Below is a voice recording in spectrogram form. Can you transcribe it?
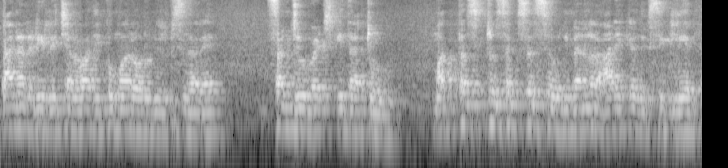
banner ಅಡಿಯಲ್ಲಿ ಚಲವಾದಿ ಕುಮಾರ್ ಅವರು ನಿಲ್ಲಿಸಿದ್ದಾರೆ ಸಂಜು ಬೆಟ್ಸ್ ಗೀತಾ ಟು ಮತ್ತಷ್ಟು ಸಕ್ಸಸ್ ನಿಮ್ಮೆಲ್ಲರ ಆರೈಕೆ ಅದಕ್ಕೆ ಸಿಗಲಿ ಅಂತ.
